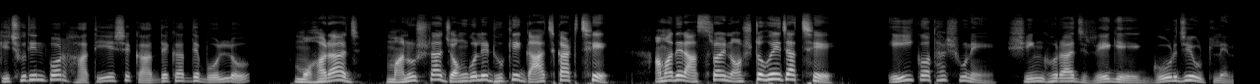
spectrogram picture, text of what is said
কিছুদিন পর হাতি এসে কাঁদতে কাঁদতে বলল মহারাজ মানুষরা জঙ্গলে ঢুকে গাছ কাটছে আমাদের আশ্রয় নষ্ট হয়ে যাচ্ছে। এই কথা শুনে সিংহরাজ রেগে গর্জে উঠলেন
